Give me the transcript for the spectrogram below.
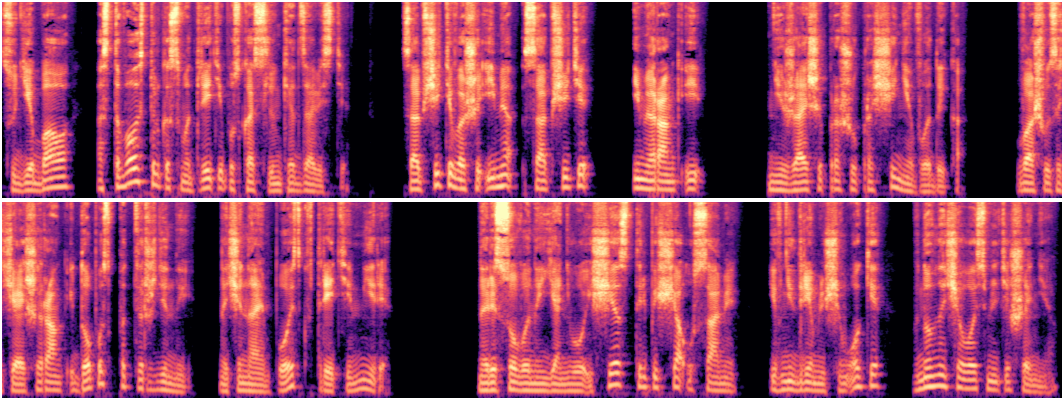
Судье Бао Оставалось только смотреть и пускать слюнки от зависти. Сообщите ваше имя, сообщите имя, ранг и... Нижайший прошу прощения, владыка. Ваш высочайший ранг и допуск подтверждены. Начинаем поиск в третьем мире. Нарисованный Яньло исчез, трепеща усами, и в недремлющем оке вновь началось мельтешение.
